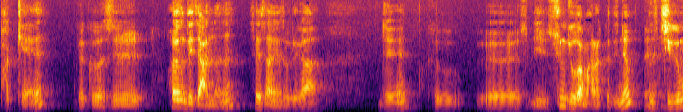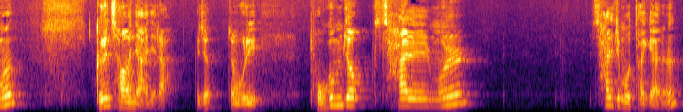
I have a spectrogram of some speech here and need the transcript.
박해, 그 그것을 허용되지 않는 세상에서 우리가 이제 그 순교가 많았거든요. 그래서 지금은 그런 차원이 아니라 그죠? 좀 우리 복음적 삶을 살지 못하게 하는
